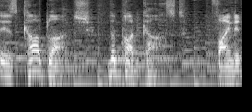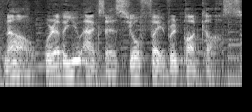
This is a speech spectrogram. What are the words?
is Carte Blanche, the podcast. Find it now wherever you access your favorite podcasts.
